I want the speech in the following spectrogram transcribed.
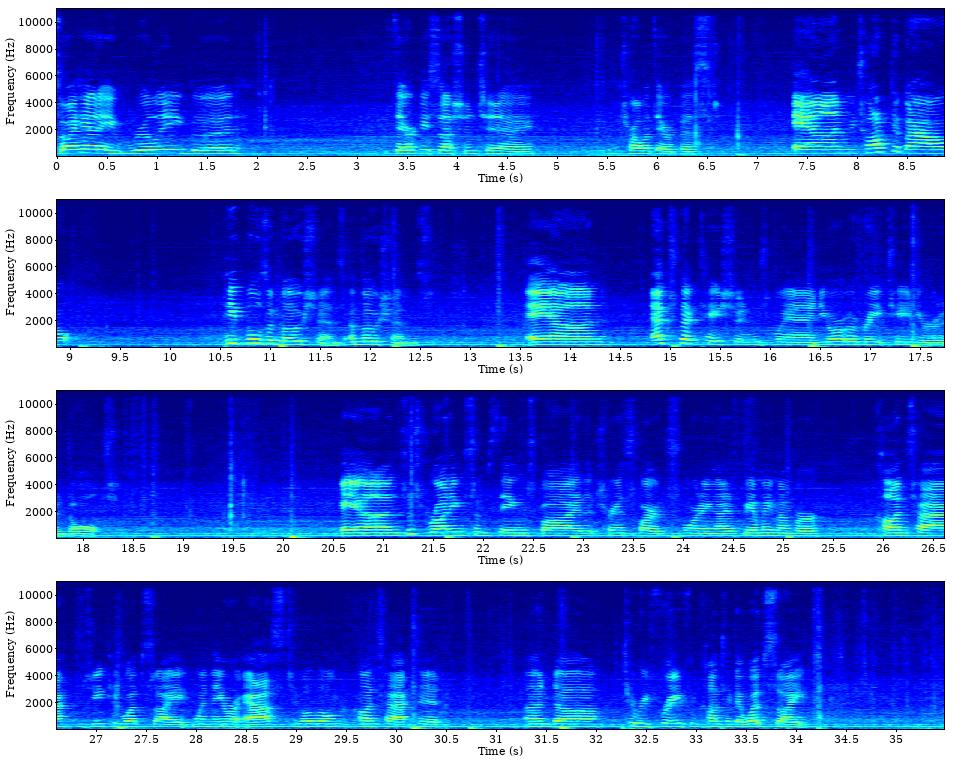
So I had a really good therapy session today, with a trauma therapist, and we talked about people's emotions, emotions, and expectations when you're over 18, you're an adult. And just running some things by that transpired this morning. I had a family member contact the GP website when they were asked to no longer contact it and uh, to refrain from contacting that website.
